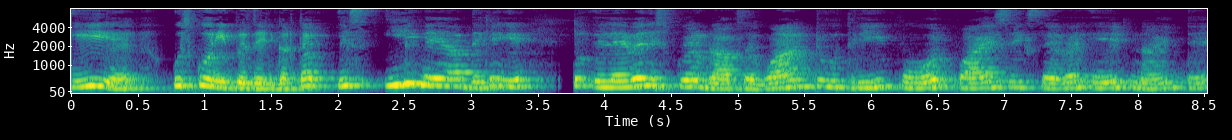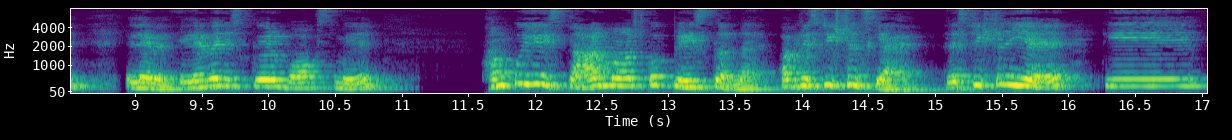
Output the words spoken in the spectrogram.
ई e है, उसको रिप्रेजेंट करता है। इस ई e में आप देखेंगे तो इलेवन स्क्वायर ब्लॉक्स है। One two three four five six seven eight nine ten eleven eleven square box में हमको ये स्टार मार्क्स को प्लेस करना है। अब रिस्ट्रिक्शंस क्या है? रिस्ट्रिक्शन ये है कि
